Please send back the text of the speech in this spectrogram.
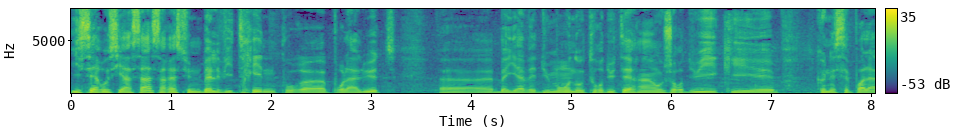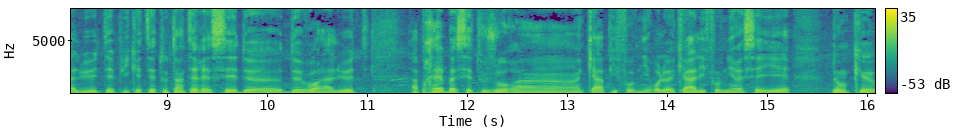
Il sert aussi à ça. Ça reste une belle vitrine pour euh, pour la lutte. Euh, ben, il y avait du monde autour du terrain aujourd'hui qui connaissait pas la lutte et puis qui était tout intéressé de, de voir la lutte. Après, ben, c'est toujours un cap. Il faut venir au local, il faut venir essayer. Donc, euh,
